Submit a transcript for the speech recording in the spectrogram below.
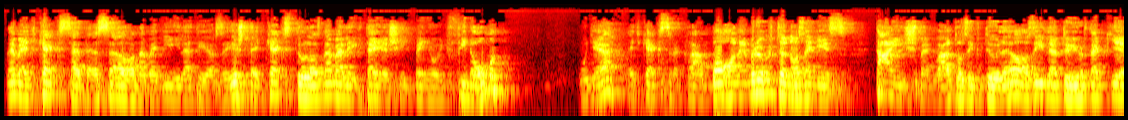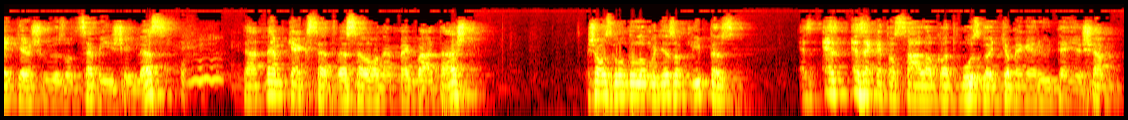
nem egy kekszet eszel, hanem egy életérzést. Egy kextől az nem elég teljesítmény, hogy finom, ugye, egy keksz reklámba, hanem rögtön az egész táj is megváltozik tőle, az illető hirtelen kiegyensúlyozott személyiség lesz. Tehát nem kekszet veszel, hanem megváltást. És azt gondolom, hogy ez a klip, ez, ez, ez ezeket a szálakat mozgatja meg erőteljesen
